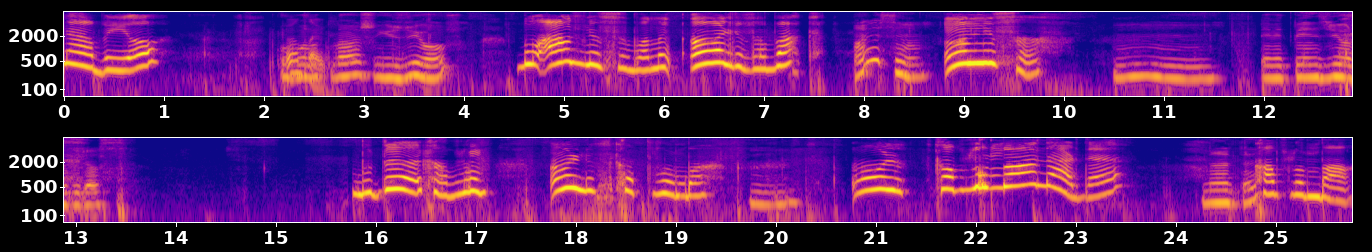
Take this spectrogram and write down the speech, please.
ne yapıyor? O balıklar yüzüyor. Bu annesi balık. Annesi bak. Mi? Annesi. Hmm. Evet benziyor biraz. Bu da kaplum. Aynısı kaplumbağa. Hmm. Ay, kaplumbağa nerede? Nerede? Kaplumbağa.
